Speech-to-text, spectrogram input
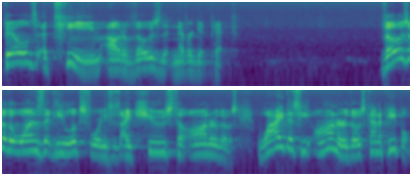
builds a team out of those that never get picked. Those are the ones that he looks for, and he says, I choose to honor those. Why does he honor those kind of people?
